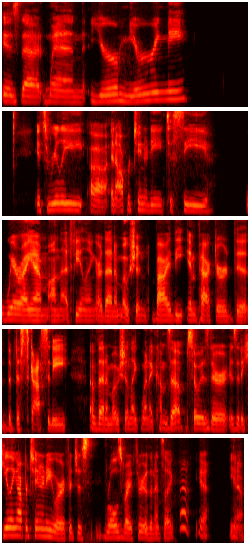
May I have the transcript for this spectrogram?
is that when you're mirroring me it's really uh, an opportunity to see where i am on that feeling or that emotion by the impact or the the viscosity of that emotion like when it comes up. So is there is it a healing opportunity or if it just rolls right through then it's like ah, yeah you know?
